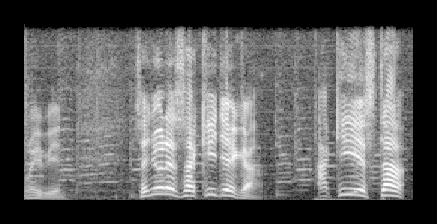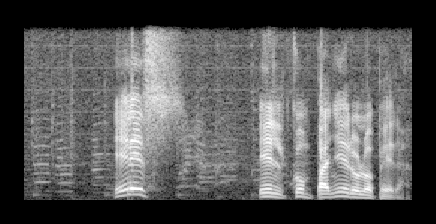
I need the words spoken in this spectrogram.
Muy bien. Señores, aquí llega. Aquí está. Él es el compañero Lopera.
